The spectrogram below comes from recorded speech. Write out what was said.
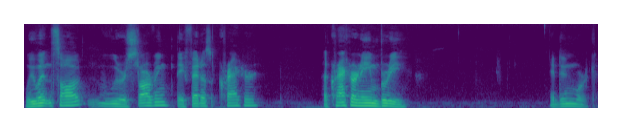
we went and saw it. We were starving. They fed us a cracker, a cracker named Brie. It didn't work.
